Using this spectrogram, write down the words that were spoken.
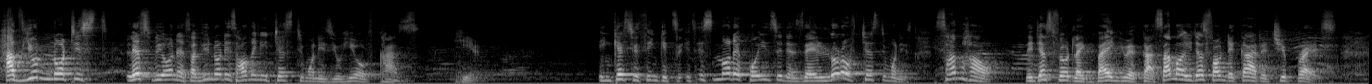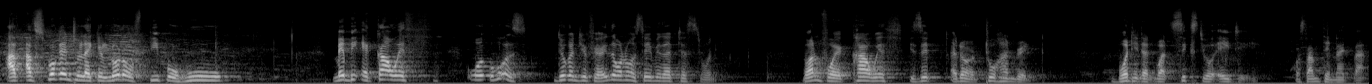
have you noticed, let's be honest, have you noticed how many testimonies you hear of cars here? in case you think it's, it's not a coincidence, there are a lot of testimonies. Somehow, they just felt like buying you a car. Somehow, you just found a car at a cheap price. I've, I've spoken to like a lot of people who maybe a car with, who was Jogan Jeffrey, is the one who was me that testimony. The one for a car with, is it, I don't know, 200. Bought it at what, 60 or 80 or something like that.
